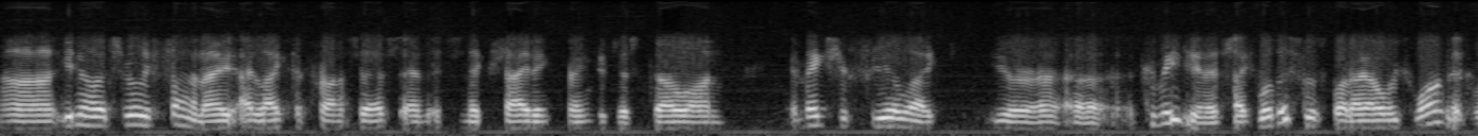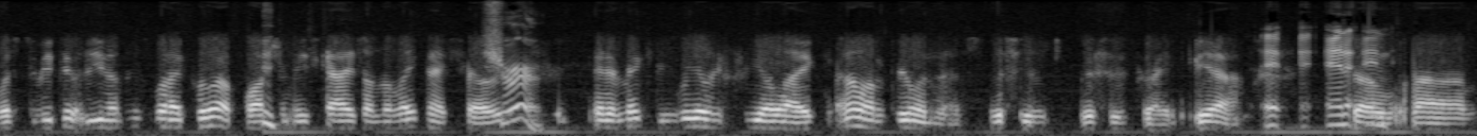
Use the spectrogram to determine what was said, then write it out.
uh, you know, it's really fun. I, I like the process, and it's an exciting thing to just go on. It makes you feel like you're a, a comedian. It's like, well, this was what I always wanted was to be doing. You know, this is what I grew up watching these guys on the late night shows. Sure. And it makes you really feel like, oh, I'm doing this. This is this is great. Yeah. And, and, So. and, Um,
